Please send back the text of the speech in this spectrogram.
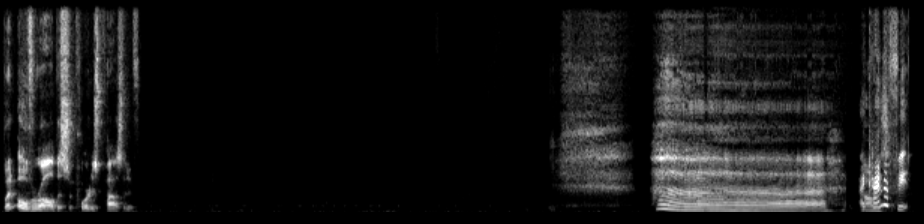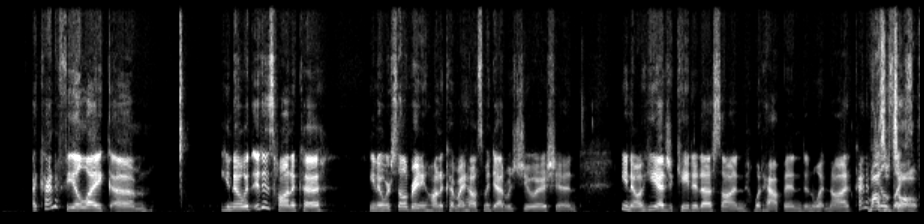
But overall, the support is positive. I kind of feel I kind of feel like um you know it, it is Hanukkah. You know, we're celebrating Hanukkah at my house. My dad was Jewish and you know, he educated us on what happened and whatnot. Kind of Mazel feels tov. like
